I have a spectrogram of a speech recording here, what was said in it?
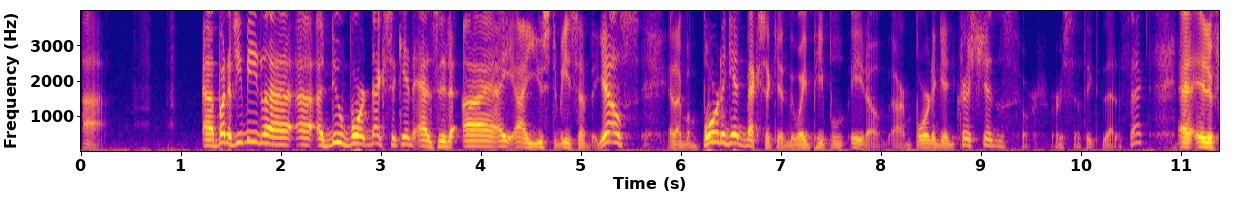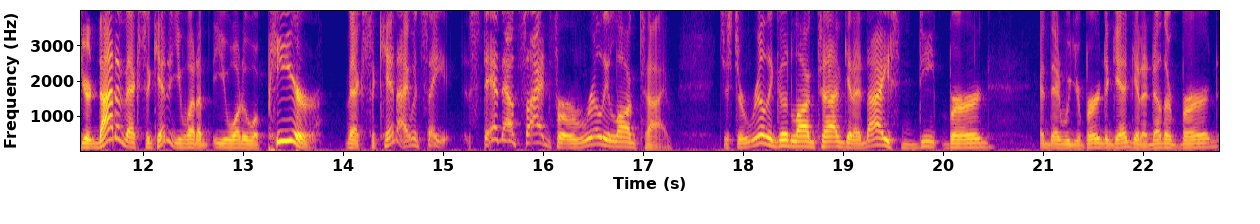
uh. Uh, but if you mean uh, a newborn Mexican, as in I, I used to be something else, and I'm a born again Mexican, the way people you know are born again Christians or, or something to that effect. And, and if you're not a Mexican and you want to you want to appear Mexican, I would say stand outside for a really long time. Just a really good long time. Get a nice deep burn. And then when you're burned again, get another burn.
